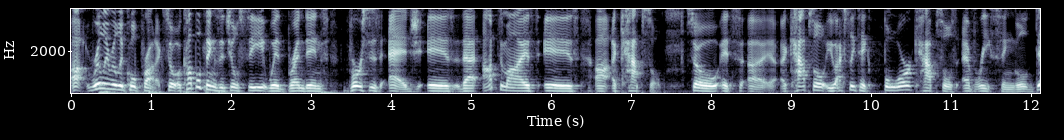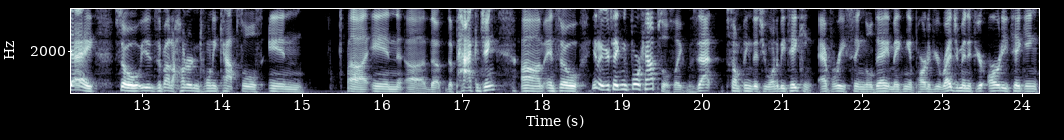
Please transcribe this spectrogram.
uh, really, really cool product. So a couple things that you'll see with Brendon's versus Edge is that Optimized is uh, a capsule. So it's uh, a capsule. You actually take four capsules every single day. So it's about 120 capsules in uh, in uh, the the packaging, um, and so you know you're taking four capsules. Like, is that something that you want to be taking every single day, making it part of your regimen? If you're already taking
